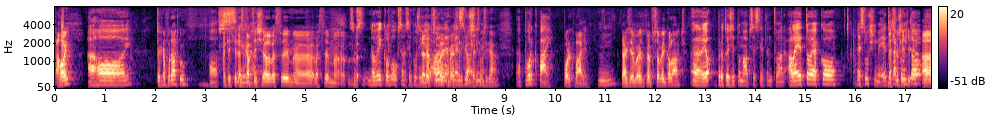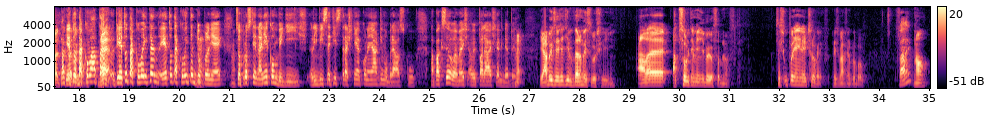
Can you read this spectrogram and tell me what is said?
Ahoj, Ahoj. všechno v pořádku? Asi, A ty jsi dneska jo. přišel ve svým, eh, ve svým Jsem si- Nový klobouk jsem si pořídil, vepřový, ale jak ne, se říká, jak se říká? Eh, Pork pie. Pork pie. Hmm. Takže ve- vepřový koláč. Uh, jo, protože to má přesně ten tvar. Ale je to jako... Nesluší mi. Je to Nesluší takový ti. to, Eh, takhle, je to taková ta, ne. je to takovej ten, je to takovej ten doplněk, co prostě na někom vidíš, líbí se ti strašně jako na nějakém obrázku a pak si ho vemeš a vypadáš jak debil. Ne. Já bych řekl, že ti velmi sluší, ale absolutně mění tvoji osobnost. Jsi úplně jiný člověk, když máš ten klobouk. Fakt? No.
